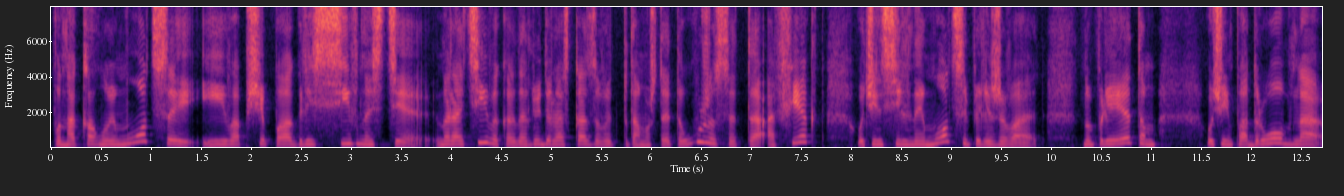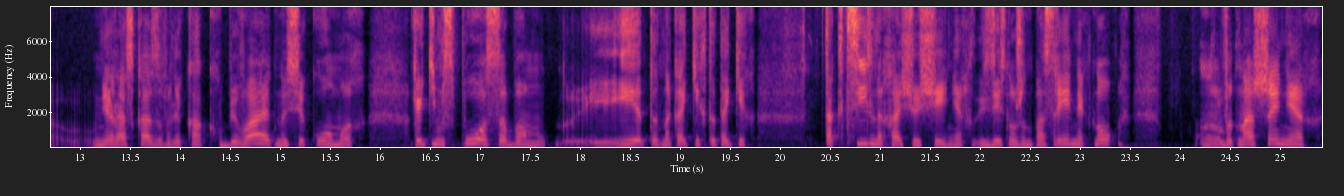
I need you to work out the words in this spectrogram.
по накалу эмоций и вообще по агрессивности нарратива, когда люди рассказывают, потому что это ужас, это аффект, очень сильные эмоции переживают, но при этом очень подробно мне рассказывали, как убивают насекомых, каким способом, и это на каких-то таких тактильных ощущениях. Здесь нужен посредник. Ну, в отношениях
